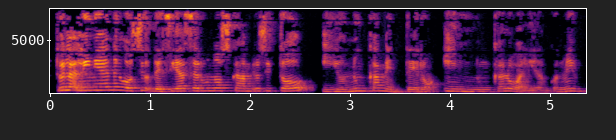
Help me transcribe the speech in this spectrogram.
Entonces la línea de negocio decía hacer unos cambios y todo y yo nunca me entero y nunca lo validan conmigo.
